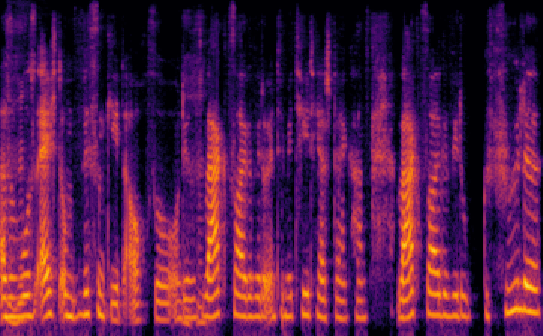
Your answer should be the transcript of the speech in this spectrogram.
Also, wo Mhm. es echt um Wissen geht auch so und dieses Mhm. Werkzeuge, wie du Intimität herstellen kannst, Werkzeuge, wie du Gefühle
